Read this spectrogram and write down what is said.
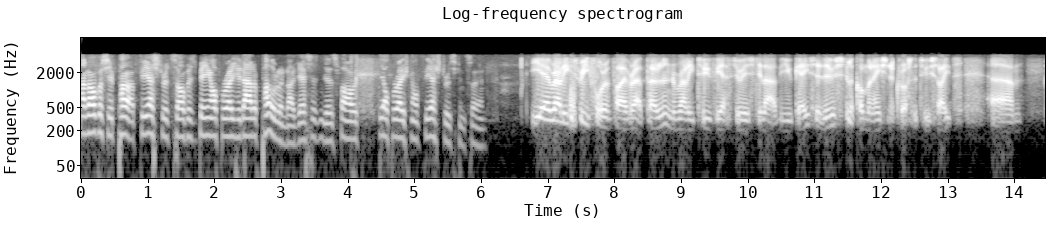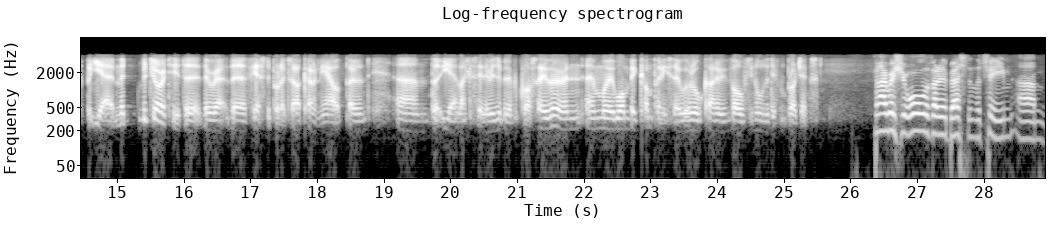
And obviously, Fiesta itself is being operated out of Poland, I guess, isn't it, as far as the operation of Fiesta is concerned? Yeah, Rally 3, 4 and 5 are out of Poland, and Rally 2 Fiesta is still out of the UK, so there is still a combination across the two sites. Um, but yeah, ma- majority of the, the the Fiesta products are currently out of Poland. Um, but yeah, like I say, there is a bit of a crossover, and, and we're one big company, so we're all kind of involved in all the different projects. Can I wish you all the very best in the team? Um,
